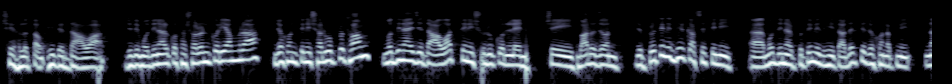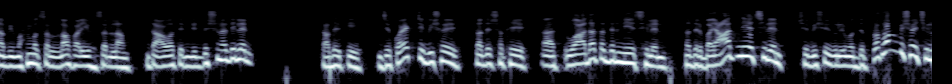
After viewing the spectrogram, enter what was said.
সে হল তাওহিদের দাওয়াত। যদি মদিনার কথা স্মরণ করি আমরা, যখন তিনি সর্বপ্রথম মদিনায় যে দাওয়াত তিনি শুরু করলেন, সেই বারো জন যে প্রতিনিধির কাছে তিনি মদিনার প্রতিনিধি, তাদেরকে যখন আপনি নবী মোহাম্মদ সাল্লাহ আলী হুসাল্লাম দাওয়াতের নির্দেশনা দিলেন তাদেরকে যে কয়েকটি বিষয়ে তাদের সাথে ওয়াদা তাদের নিয়েছিলেন, তাদের বায়াত নিয়েছিলেন, সে বিষয়গুলির মধ্যে প্রথম বিষয় ছিল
